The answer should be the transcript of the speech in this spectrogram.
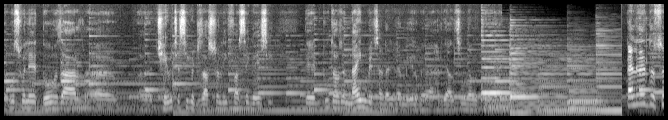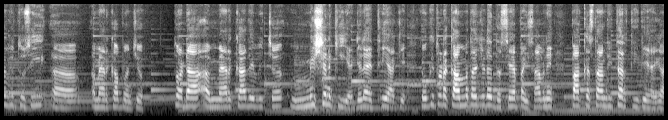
ਤਾਂ ਉਸ ਵੇਲੇ 2006 ਵਿੱਚ ਅਸੀਂ ਡਿਜ਼ਾਸਟਰ ਰਿਲੀਫ ਵਾਸਤੇ ਗਏ ਸੀ ਤੇ 2009 ਵਿੱਚ ਸਾਡਾ ਜਿਹੜਾ ਮੇਲ ਹੋਇਆ ਹਰਦਿਆਲ ਸਿੰਘ ਨਾਲ ਉੱਥੇ ਹੋਇਆ। ਪਹਿਲੇ ਤਾਂ ਦੱਸੋ ਵੀ ਤੁਸੀਂ ਅ, ਅਮਰੀਕਾ ਪਹੁੰਚੇ ਹੋ। ਤੁਹਾਡਾ ਅਮਰੀਕਾ ਦੇ ਵਿੱਚ ਮਿਸ਼ਨ ਕੀ ਹੈ? ਜਿਹੜਾ ਇੱਥੇ ਆ ਕੇ, ਕਿਉਂਕਿ ਤੁਹਾਡਾ ਕੰਮ ਤਾਂ ਜਿਹੜਾ ਦੱਸਿਆ ਭਾਈ ਸਾਹਿਬ ਨੇ, ਪਾਕਿਸਤਾਨ ਦੀ ਧਰਤੀ ਤੇ ਹੈਗਾ।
